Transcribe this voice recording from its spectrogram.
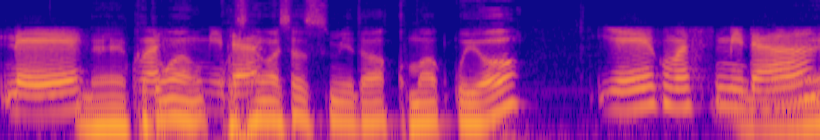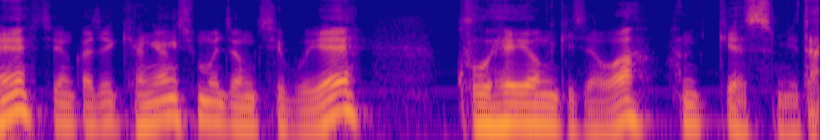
네. 네, 그동안 고맙습니다. 고생하셨습니다. 고맙고요. 예, 고맙습니다. 네, 지금까지 경향신문 정치부의 구혜영 기자와 함께했습니다.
